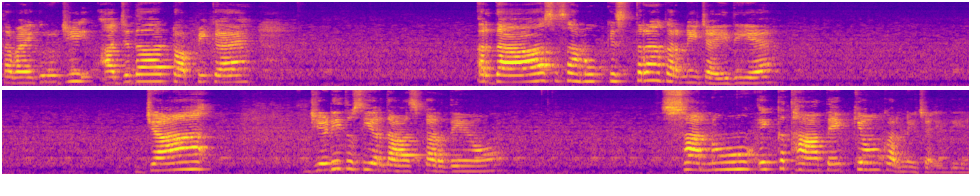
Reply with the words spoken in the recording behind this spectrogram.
ਤਾਂ ਵਾਹਿਗੁਰੂ ਜੀ, ਅੱਜ ਦਾ ਟੌਪਿਕ ਹੈ, ਅਰਦਾਸ ਸਾਨੂੰ ਕਿਸ ਤਰ੍ਹਾਂ ਕਰਨੀ ਚਾਹੀਦੀ ਹੈ? ਜਾਂ ਜਿਹੜੀ ਤੁਸੀਂ ਅਰਦਾਸ ਕਰਦੇ ਹੋ ਸਾਨੂੰ ਇੱਕ ਥਾਂ ਤੇ ਕਿਉਂ ਕਰਨੀ ਚਾਹੀਦੀ ਹੈ?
